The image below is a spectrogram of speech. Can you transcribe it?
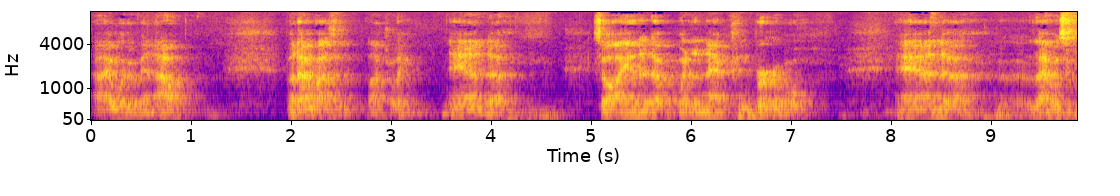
I would have been out. But I wasn't, luckily. And uh, so I ended up winning that convertible. And uh, that was,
